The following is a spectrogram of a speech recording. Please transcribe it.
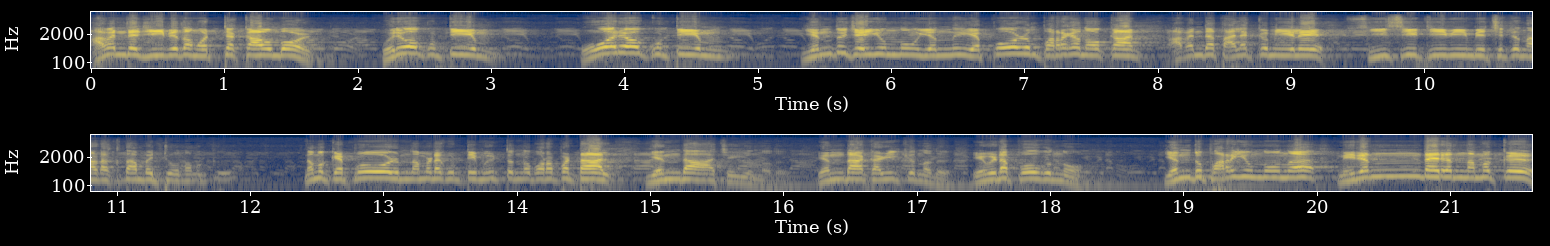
അവന്റെ ജീവിതം ഒറ്റക്കാവുമ്പോൾ ഓരോ കുട്ടിയും ഓരോ കുട്ടിയും എന്തു ചെയ്യുന്നു എന്ന് എപ്പോഴും പറകെ നോക്കാൻ അവന്റെ തലക്ക് മീലെ സി സി ടി വിയും വെച്ചിട്ട് നടത്താൻ പറ്റുമോ നമുക്ക്? നമുക്ക് എപ്പോഴും നമ്മുടെ കുട്ടി വീട്ടിൽ നിന്ന് പുറപ്പെട്ടാൽ എന്താ ചെയ്യുന്നത്? എന്താ കഴിക്കുന്നത്? എവിടെ പോകുന്നു? എന്തു പറയുന്നു എന്ന് നിരന്തരം നമുക്ക്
